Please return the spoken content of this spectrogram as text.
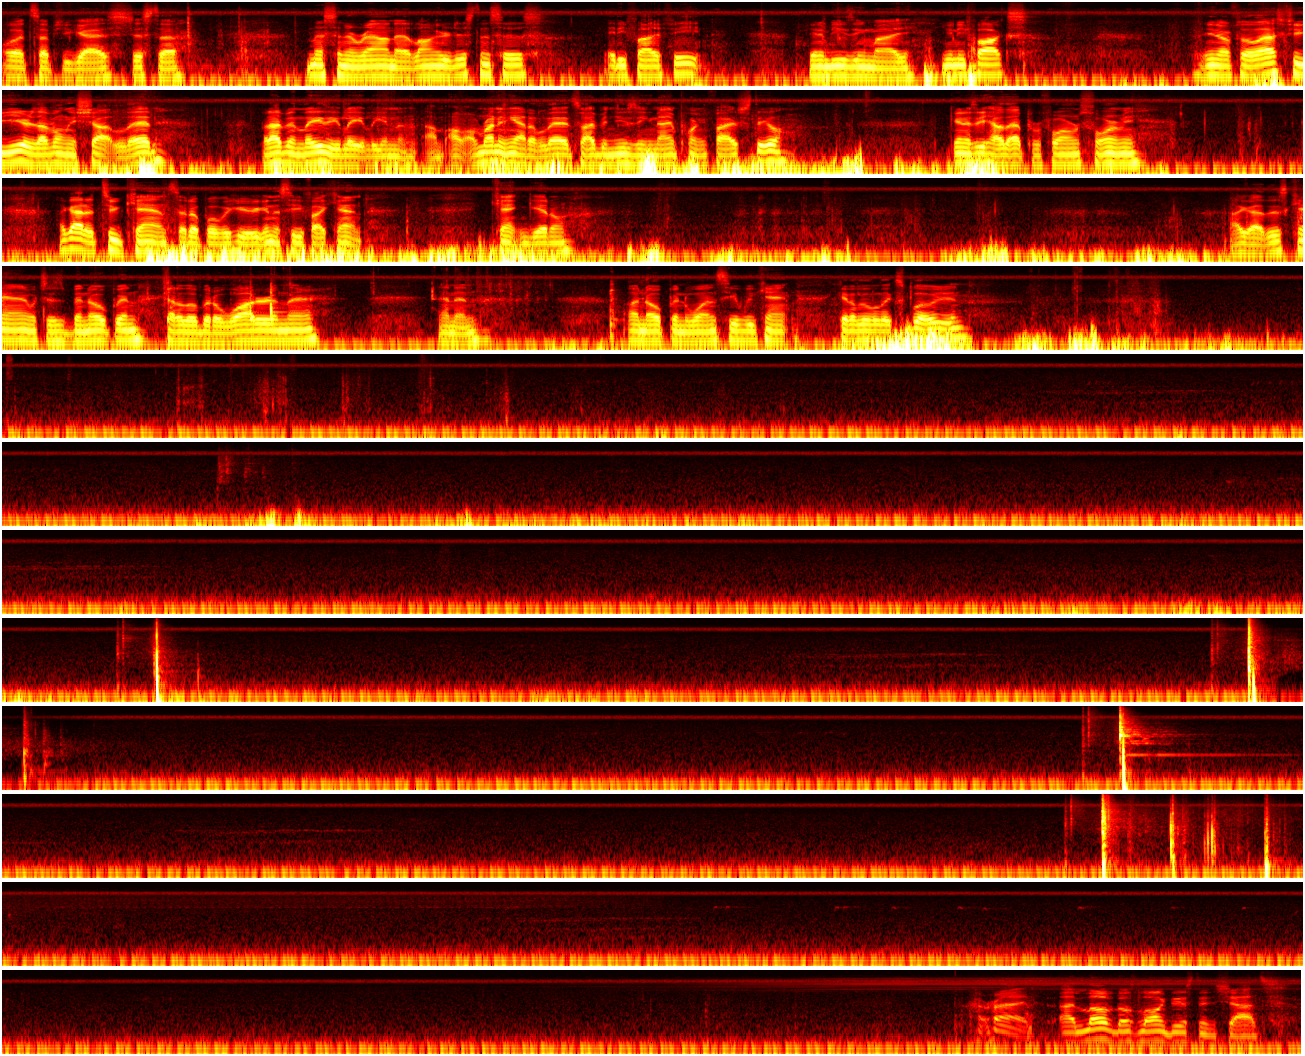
What's up you guys? Just uh, messing around at longer distances, 85 feet. Gonna be using my Uniphoxx. You know, for the last few years I've only shot lead, but I've been lazy lately and I'm, I'm running out of lead, so I've been using 9.5 steel. Gonna see how that performs for me. I got a two can set up over here. Gonna see if I can't can't get them. I got this can which has been open, got a little bit of water in there, and then unopened one, see if we can't get a little explosion. I love those long distance shots.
